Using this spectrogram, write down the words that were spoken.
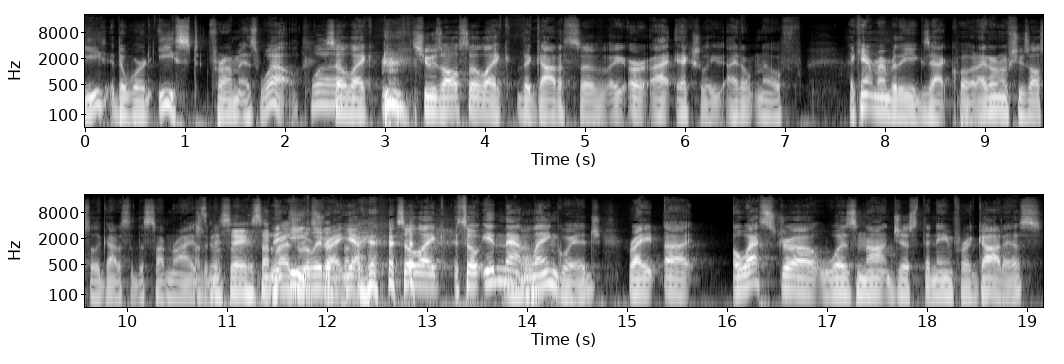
e- the word east from as well. What? So like she was also like the goddess of or I actually I don't know if I can't remember the exact quote. I don't know if she was also the goddess of the sunrise. I was gonna say, sunrise related right? Yeah. so like so in that Uh-huh. language, right? Uh, Oestra was not just the name for a goddess.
